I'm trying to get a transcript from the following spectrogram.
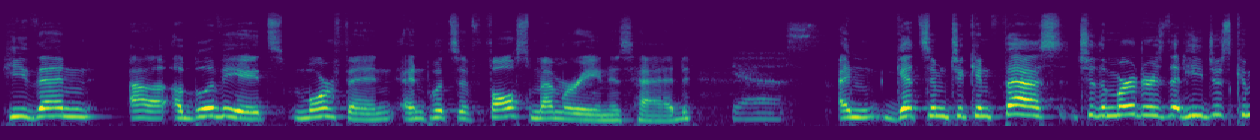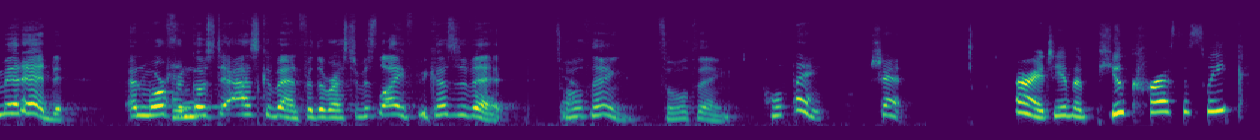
He then uh, obliviates Morfin and puts a false memory in his head Yes. and gets him to confess to the murders that he just committed. And Morfin And- goes to Azkaban for the rest of his life because of it. It's the whole thing. It's the whole thing. Whole thing. Shit. All right. Do you have a puke for us this week?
